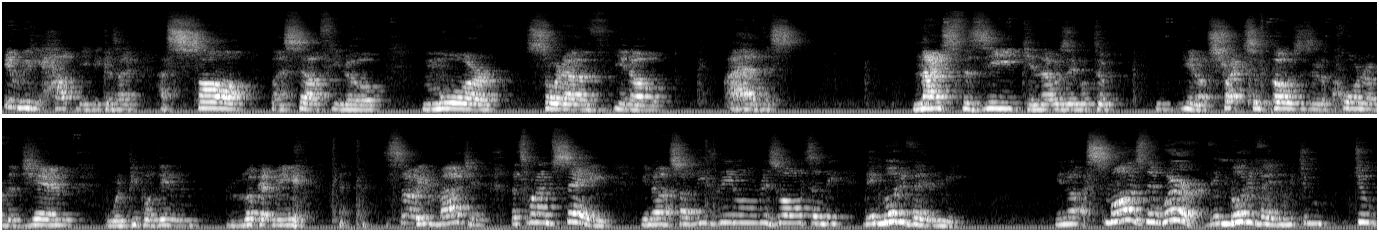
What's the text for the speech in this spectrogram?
it really helped me because I, I saw myself, you know, more sort of, you know, I had this nice physique and I was able to, you know, strike some poses in the corner of the gym and when people didn't look at me. so imagine, that's what I'm saying. You know, I saw these little results and they, they motivated me. You know, as small as they were, they motivated me to, to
